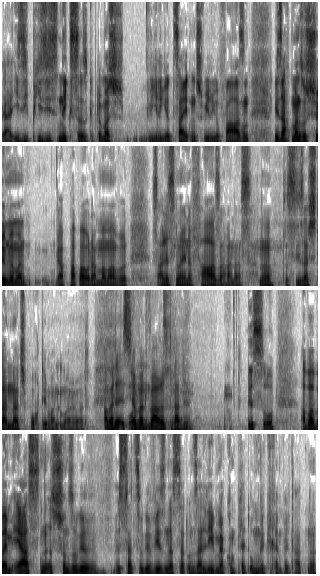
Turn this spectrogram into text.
ja, easy peasy ist nix. Also es gibt immer schwierige Zeiten, schwierige Phasen. Wie sagt man so schön, wenn man ja, Papa oder Mama wird, ist alles nur eine Phase, Hannes. Ne? Das ist dieser Standardspruch, den man immer hört. Aber da ist ja Und- was Wahres dran. Ist so. Aber beim ersten ist schon so, ist das so gewesen, dass das unser Leben ja komplett umgekrempelt hat. Ne?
